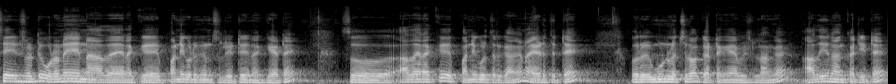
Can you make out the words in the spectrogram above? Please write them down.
சரின்னு சொல்லிட்டு உடனே நான் அதை எனக்கு பண்ணி கொடுங்கன்னு சொல்லிட்டு நான் கேட்டேன். ஸோ அதை எனக்கு பண்ணி கொடுத்துருக்காங்க. நான் எடுத்துட்டேன். ஒரு மூணு லட்ச ரூபா கட்டுங்க அப்படின்னு சொன்னாங்க. அதையும் நான் கட்டிட்டேன்.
